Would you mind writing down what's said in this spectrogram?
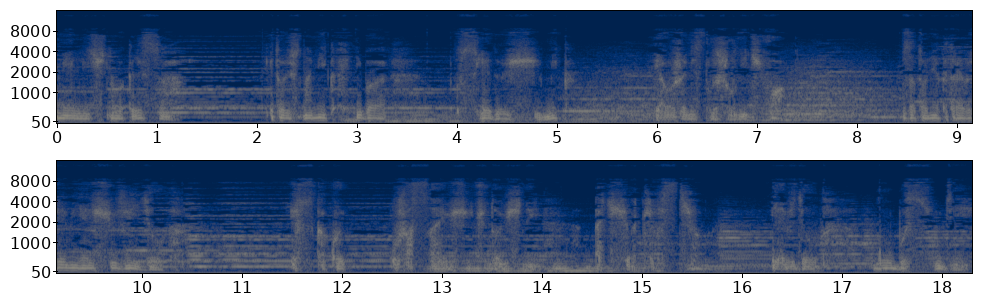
мельничного колеса. И то лишь на миг, ибо в следующий миг я уже не слышал ничего. Зато некоторое время я еще видел, и с какой ужасающей, чудовищной отчетливостью я видел губы судей,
